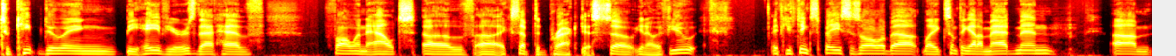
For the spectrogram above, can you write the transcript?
to keep doing behaviors that have fallen out of uh, accepted practice. So, you know, if you if you think space is all about like something out of Mad Men, um,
